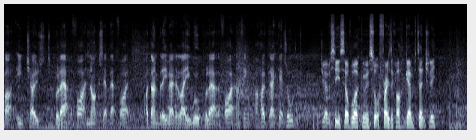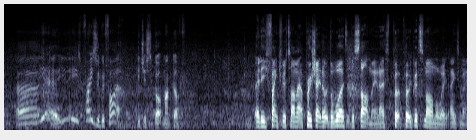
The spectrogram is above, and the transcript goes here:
but he chose to pull out the fight and not accept that fight. I don't believe Adeleye will pull out the fight, and I think I hope that gets ordered. Did you ever see yourself working with sort of Frazer Clarke again potentially? Uh, yeah, Frazer's a good fighter. He just got mugged off. Eddie, thank you for your time, mate. I appreciate the, the words at the start, mate. Put, put a good smile on my way. Thanks, mate.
